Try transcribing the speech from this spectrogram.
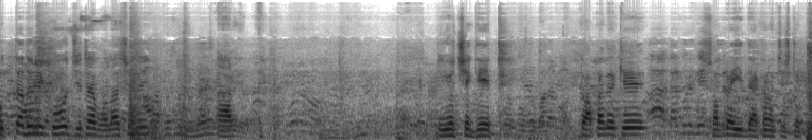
অত্যাধুনিক কোচ যেটা বলা চলে। আর এই হচ্ছে গেট। তো আপনাদেরকে সবটাই দেখানোর চেষ্টা করি।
